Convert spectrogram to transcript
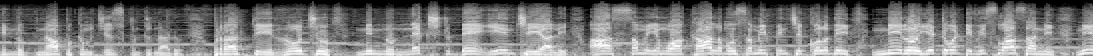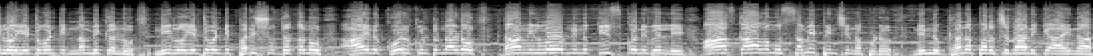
నిన్ను జ్ఞాపకం చేసుకుంటున్నాడు. ప్రతిరోజు నిన్ను నెక్స్ట్ డే ఏం చేయాలి? ఆ సమయము ఆ కాలము సమీపించే కొలది నీలో ఎటువంటి విశ్వాసాన్ని నీలో ఎటువంటి నమ్మికను నీలో ఎటువంటి పరిశుద్ధతను ఆయన కోరుకుంటున్నాడో దానిలో నిన్ను తీసుకొని వెళ్ళి ఆ కాలము సమీపించినప్పుడు నిన్ను ఘనపరచడానికి ఆయన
